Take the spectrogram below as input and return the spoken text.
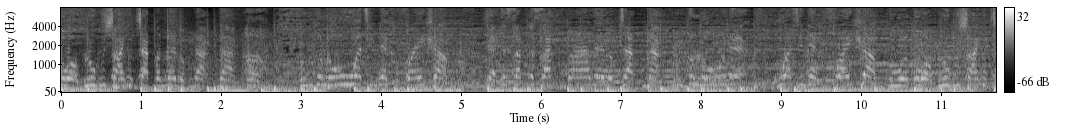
ตัวลูกผู้ชายก็จัดมาเลยแบบหนักหนักเออ ก็รู้ว่าที่เนี่ยคือไฟขับ อยากจะซัดก็ซัดมาเลยแบบจัดหนักมึงก็รู้เนี่ยว่าที่เนี่ยคือไฟขับตัวตัวลูกผู้ชายก็จ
